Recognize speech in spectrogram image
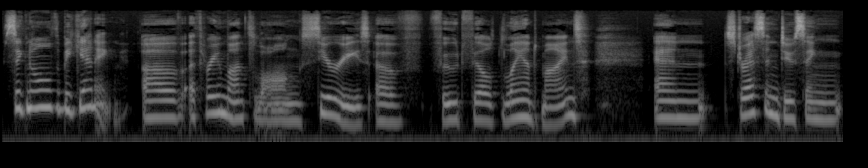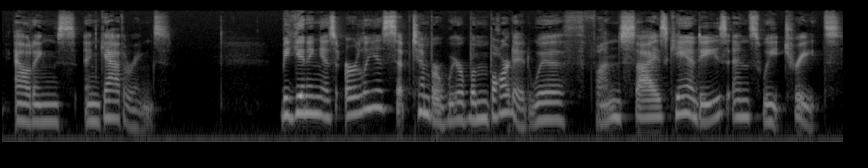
signal the beginning of a three month long series of food filled landmines and stress inducing outings and gatherings. Beginning as early as September, we are bombarded with fun sized candies and sweet treats.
